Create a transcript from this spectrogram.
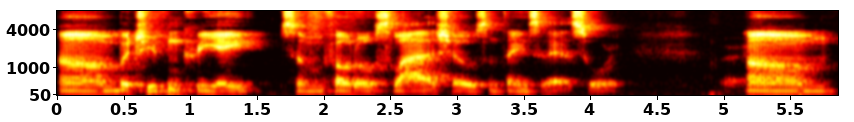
um, but you can create some photo slideshows and things of that sort. Um,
